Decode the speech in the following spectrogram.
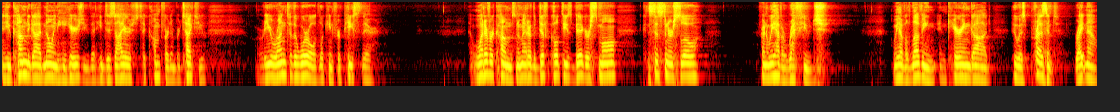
And you come to God knowing He hears you, that He desires to comfort and protect you? Or do you run to the world looking for peace there? Whatever comes, no matter the difficulties, big or small, consistent or slow, friend, we have a refuge. We have a loving and caring God who is present right now.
